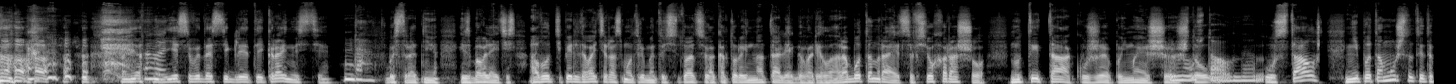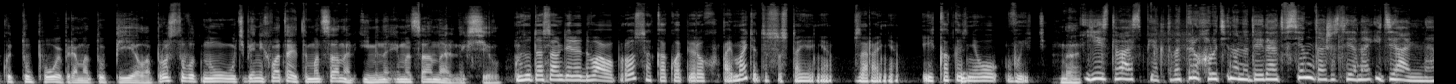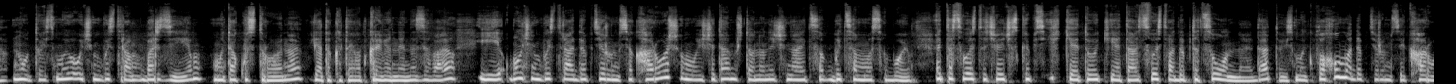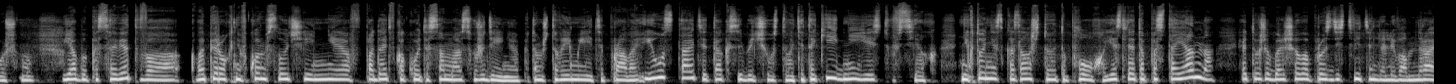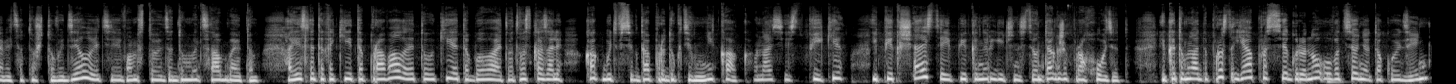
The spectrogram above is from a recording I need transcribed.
Понятно. Если вы достигли этой крайности, Да. быстро от нее избавляйтесь. А вот теперь давайте рассмотрим эту ситуацию, о которой Наталья говорила. Работа нравится, все хорошо, но ты так уже понимаешь, Ну, что устал, да. устал не потому, что ты такой тупой, прямо тупел, а просто вот, ну, у тебя не хватает эмоциональ... именно эмоциональных сил. Ну, Тут на самом деле два вопроса. Как, во-первых, поймать это состояние заранее, и как из него выйти. Да. Есть два аспекта. Во-первых, рутина надоедает всем, даже если она идеальная. Ну, то есть мы очень быстро борзеем, мы так устроены, я так это откровенно и называю, и мы очень быстро адаптируемся к хорошему и считаем, что оно начинает быть само собой. Это свойство человеческой психики, это окей, это свойство адаптационное, да, то есть мы к плохому адаптируемся и к хорошему. Я бы посоветовала, во-первых, ни в коем случае не впадать в какое-то самоосуждение, потому что вы имеете право и устать, и так себя чувствовать. И такие дни есть у всех. Никто не сказал, что это плохо. Если это постоянно, это уже большой вопрос, действительно ли вам нравится то, что вы делаете, и вам стоит задуматься об этом. А если это какие-то провалы, это окей, это бывает. Вот вы сказали, как быть всегда продуктивным? Никак. У нас есть пики, и пик счастья, и пик энергичности, он также проходит. И к этому надо просто... Я просто себе говорю, ну вот сегодня такой день,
